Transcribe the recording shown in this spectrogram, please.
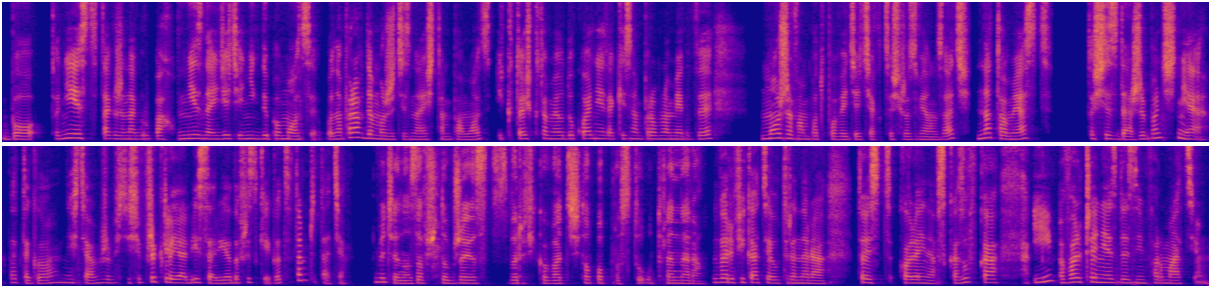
bo to nie jest tak, że na grupach nie znajdziecie nigdy pomocy, bo naprawdę możecie znaleźć tam pomoc i ktoś, kto miał dokładnie taki sam problem jak wy, może wam podpowiedzieć, jak coś rozwiązać. Natomiast to się zdarzy bądź nie. Dlatego nie chciałam, żebyście się przyklejali serio do wszystkiego, co tam czytacie. Wiecie, no zawsze dobrze jest zweryfikować to po prostu u trenera. Weryfikacja u trenera to jest kolejna wskazówka i walczenie z dezinformacją.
